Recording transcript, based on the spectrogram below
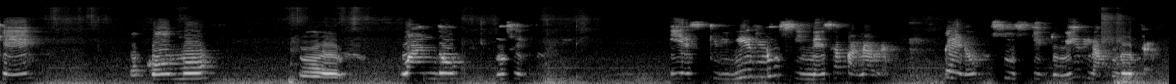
qué o cómo o cuándo, no sé, y escribirlo sin esa palabra, pero sustituirla por otra.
